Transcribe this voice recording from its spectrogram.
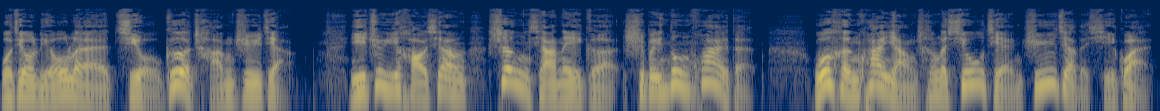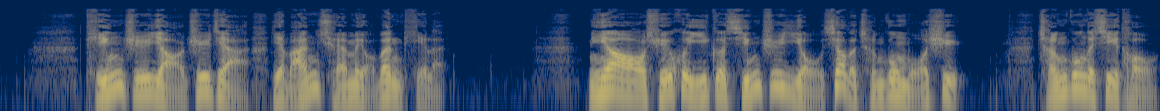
我就留了九个长指甲，以至于好像剩下那个是被弄坏的。我很快养成了修剪指甲的习惯，停止咬指甲也完全没有问题了。你要学会一个行之有效的成功模式。成功的系统，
